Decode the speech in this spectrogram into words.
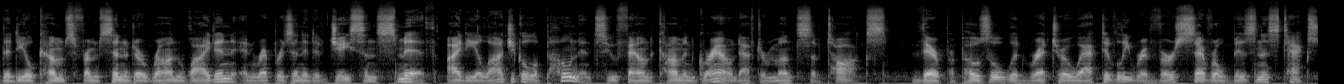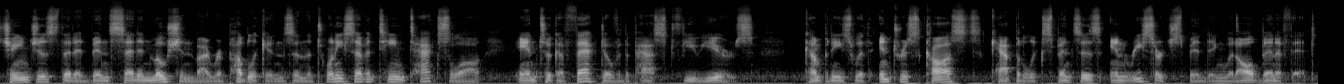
The deal comes from Senator Ron Wyden and Representative Jason Smith, ideological opponents who found common ground after months of talks. Their proposal would retroactively reverse several business tax changes that had been set in motion by Republicans in the 2017 tax law and took effect over the past few years. Companies with interest costs, capital expenses, and research spending would all benefit.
